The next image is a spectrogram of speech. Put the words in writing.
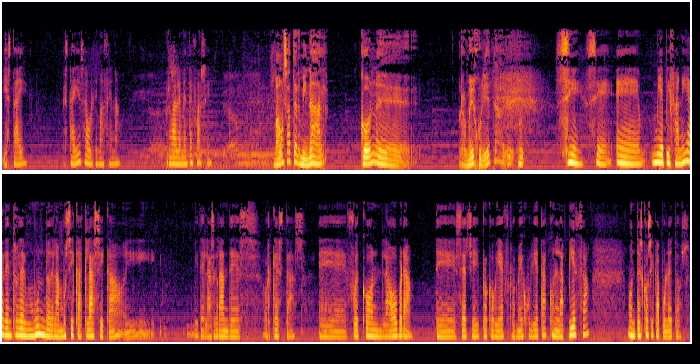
y está ahí. Está ahí esa última cena. Probablemente fue así. Vamos a terminar con eh, Romeo y Julieta. Sí, sí. Eh, mi epifanía dentro del mundo de la música clásica y, y de las grandes orquestas eh, fue con la obra de Sergei Prokofiev, Romeo y Julieta, con la pieza Montescos y Capuletos.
